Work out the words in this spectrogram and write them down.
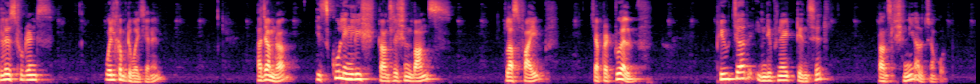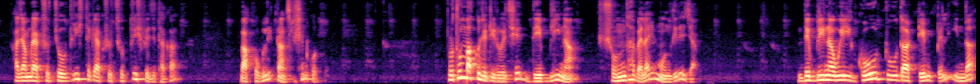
Hello students welcome to my channel আজ আমরা school English translation buns class five chapter twelve future indefinite টেন্সের translation নিয়ে আলোচনা করব। আজ আমরা একশো চৌত্রিশ থেকে একশো ছত্রিশ পেজে থাকা বাক্যগুলির ট্রান্সলেশন করব। প্রথম বাক্য যেটি রয়েছে, দেবলিনা সন্ধ্যাবেলায় মন্দিরে যাবে Deblina will go to the temple in the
